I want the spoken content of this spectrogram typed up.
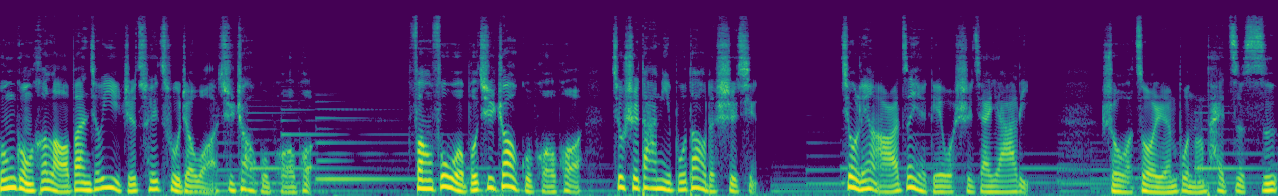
公公和老伴就一直催促着我去照顾婆婆，仿佛我不去照顾婆婆就是大逆不道的事情。就连儿子也给我施加压力，说我做人不能太自私。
